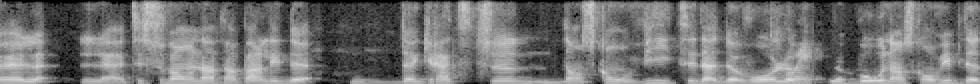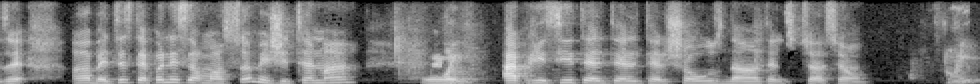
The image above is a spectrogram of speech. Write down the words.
euh, souvent on entend parler de, de gratitude dans ce qu'on vit, tu sais, de, de voir le, Oui. le beau dans ce qu'on vit, puis de dire Ah, ben, tu sais, c'était pas nécessairement ça, mais j'ai tellement euh, Oui. apprécié telle, telle, telle chose dans telle situation. Oui.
